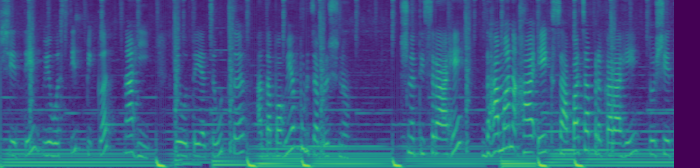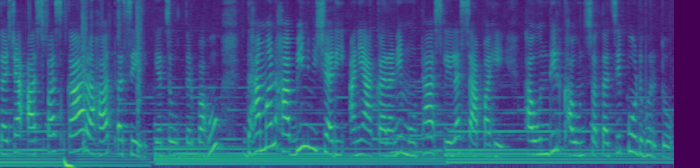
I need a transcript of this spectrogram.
शेते व्यवस्थित पिकत नाही. हे होतं याचं उत्तर. आता पाहूया पुढचा प्रश्न. प्रश्न तिसरा आहे धामण हा एक सापाचा प्रकार आहे तो शेताच्या आसपास का राहत असेल? याचं उत्तर पाहू. धामण हा बिनविषारी आणि आकाराने मोठा असलेला साप आहे. हा उंदीर खाऊन स्वतःचे पोट भरतो.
